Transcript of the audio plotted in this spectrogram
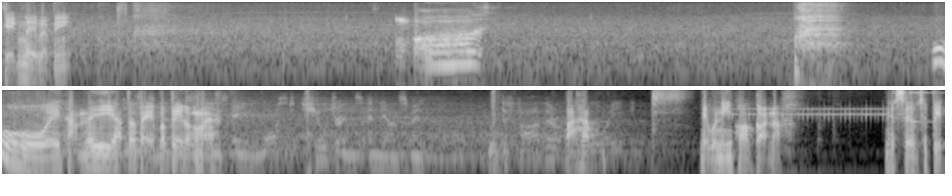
เจ๊งเลยแบบนี้โอ้ยโอ้ยทำได้ดีครับตั้งแต่เอ็มบัปเป้ลงมาไปครับ เดี๋ยววันนี้พอก่อนเนาะเดี๋ยวเซิร์ฟจะปิด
